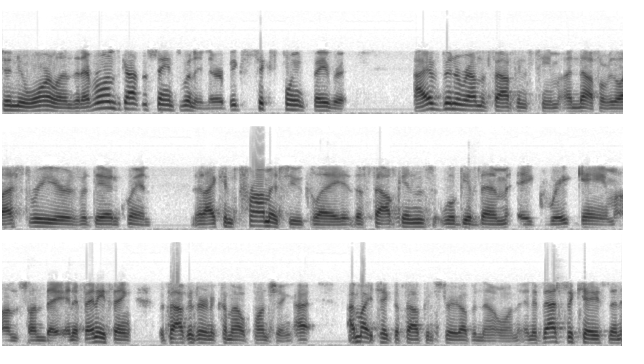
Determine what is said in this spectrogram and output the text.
to New Orleans, and everyone's got the Saints winning. They're a big six point favorite. I have been around the Falcons team enough over the last three years with Dan Quinn that I can promise you, Clay, the Falcons will give them a great game on Sunday. And if anything, the Falcons are going to come out punching. I, I might take the Falcons straight up in that one. And if that's the case, then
